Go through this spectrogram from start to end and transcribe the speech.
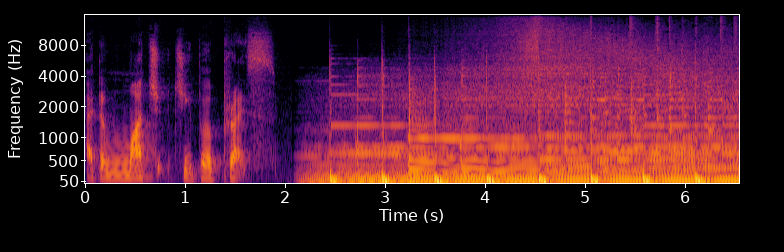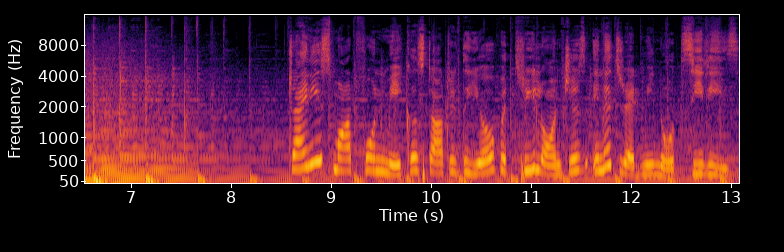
at a much cheaper price. Chinese smartphone maker started the year with three launches in its Redmi Note series.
